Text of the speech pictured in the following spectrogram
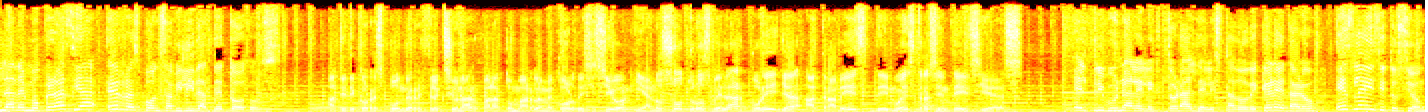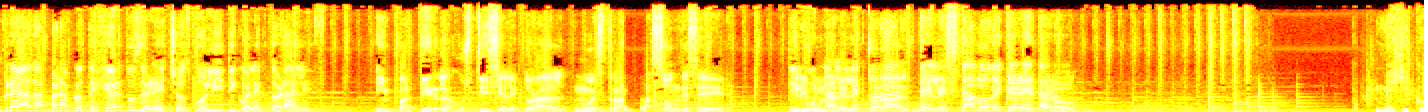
La democracia es responsabilidad de todos. A ti te corresponde reflexionar para tomar la mejor decisión y a nosotros velar por ella a través de nuestras sentencias. El Tribunal Electoral del Estado de Querétaro es la institución creada para proteger tus derechos político-electorales. Impartir la justicia electoral, nuestra razón de ser. Tribunal, Electoral del Estado de Querétaro. México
